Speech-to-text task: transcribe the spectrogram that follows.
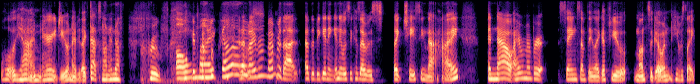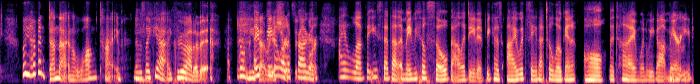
Well, yeah, I married you. And I'd be like, That's not enough proof. Oh You know? my god! And I remember that at the beginning. And it was because I was like chasing that high. And now I remember saying something like a few months ago, and he was like, Oh, you haven't done that in a long time. And I was like, Yeah, I grew out of it. I don't need I've that made a lot of progress. anymore. I love that you said that. That made me feel so validated because I would say that to Logan all the time when we got Mhm. married.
